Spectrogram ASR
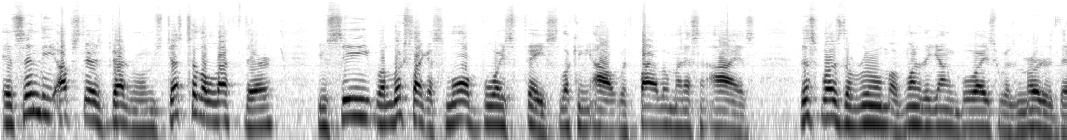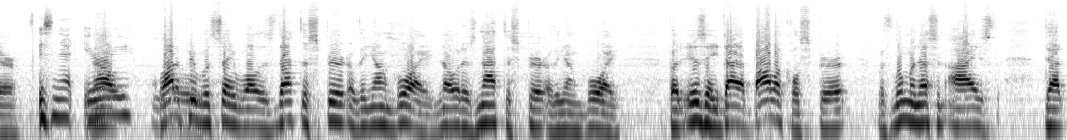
it's in the upstairs bedrooms. Just to the left there, you see what looks like a small boy's face looking out with bioluminescent eyes. This was the room of one of the young boys who was murdered there. Isn't that Now, eerie? a lot of people would say, well, is that the spirit of the young boy? No, it is not the spirit of the young boy, but it is a diabolical spirit with luminescent eyes that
